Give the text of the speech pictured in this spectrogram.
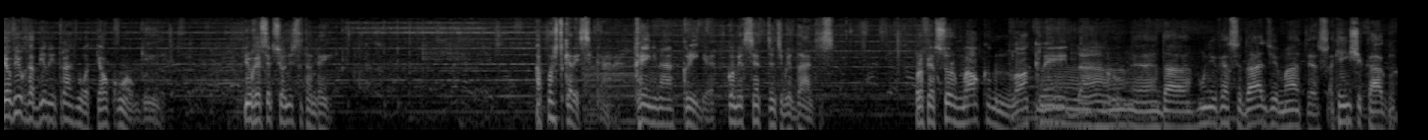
Eu vi o Rabino entrar no hotel com alguém. E o recepcionista também. Aposto que era esse cara. Reina Krieger, comerciante de antiguidades. Professor Malcolm Lockley da... É, da Universidade Matters, aqui em Chicago.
